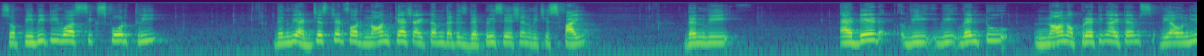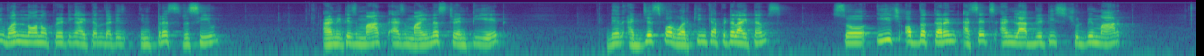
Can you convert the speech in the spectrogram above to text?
So, PBT was 643 then we adjusted for non-cash item that is depreciation which is 5 then we added we, we went to non-operating items. We have only one non-operating item that is interest received. And it is marked as minus 28 then adjust for working capital items so each of the current assets and liabilities should be marked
